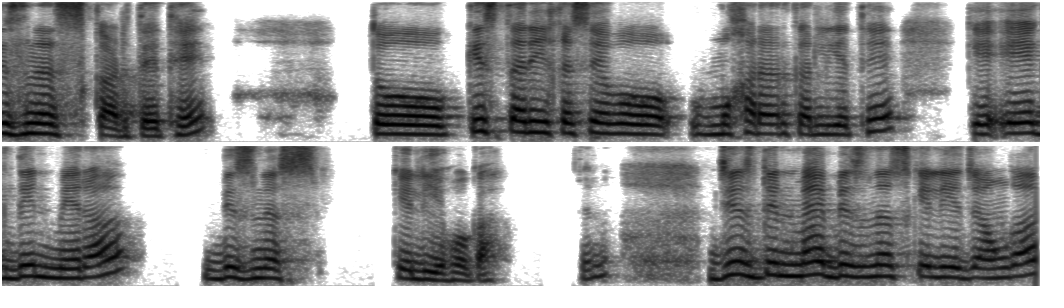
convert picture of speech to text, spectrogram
بزنس کرتے تھے۔ تو کس طریقے سے وہ مقرر کر لیے تھے کہ ایک دن میرا بزنس کے لیے ہوگا، ہے نا؟ جس دن میں بزنس کے لیے جاؤں گا،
